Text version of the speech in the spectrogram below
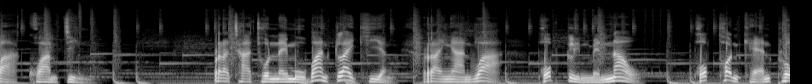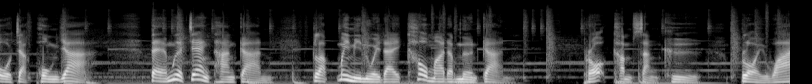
ปากความจริง ประชาชนในหมู่บ้านใกล้เคียง รายงานว่า พบกลิ่นเหม็นเน่า พบท่อนแขนโผล่จากพงหญ้า แต่เมื่อแจ้งทางการ กลับไม่มีหน่วยใดเข้ามาดำเนินการ เพราะคำสั่งคือ ปล่อยไว้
